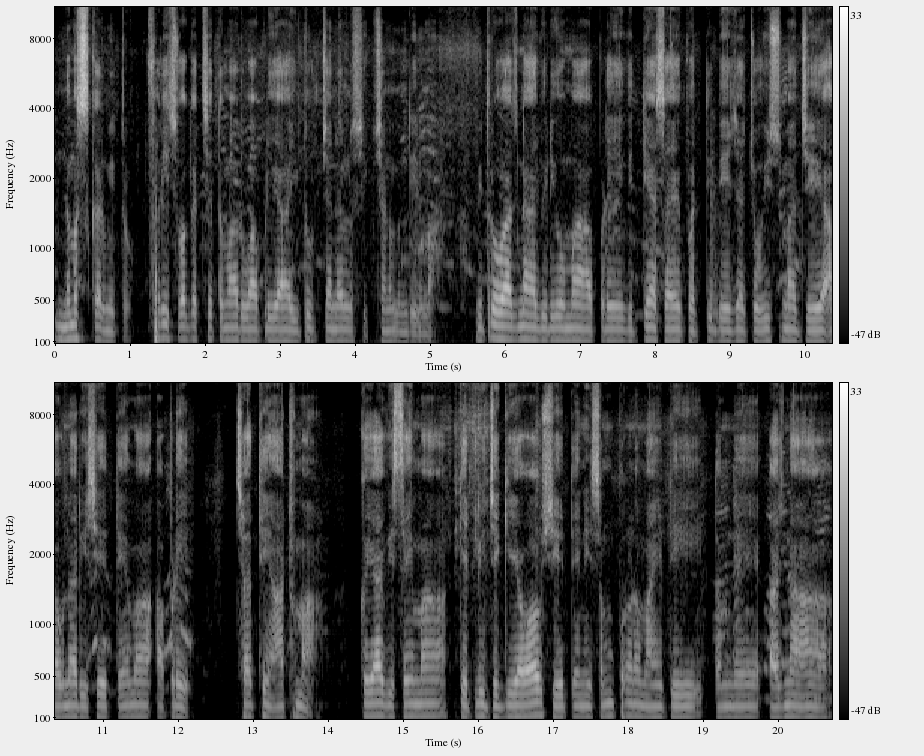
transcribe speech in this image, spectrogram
નમસ્કાર મિત્રો. ફરી સ્વાગત છે તમારું આપણી આ યુટ્યુબ ચેનલ શિક્ષણ મંદિરમાં. મિત્રો, આજના આ વિડીયોમાં આપણે વિદ્યા સહાયક ભરતી બે હજાર ચોવીસમાં જે આવનારી છે તેમાં આપણે છથી આઠમાં કયા વિષયમાં કેટલી જગ્યાઓ આવશે તેની સંપૂર્ણ માહિતી તમને આજના આ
